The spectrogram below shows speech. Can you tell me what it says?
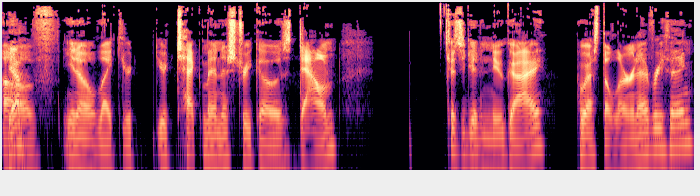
Yeah. of you know like your your tech ministry goes down because you get a new guy who has to learn everything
